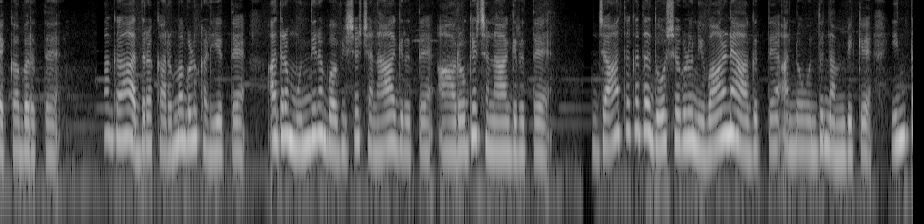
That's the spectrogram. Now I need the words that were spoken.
ಲೆಕ್ಕ ಬರುತ್ತೆ. ಆಗ ಅದರ ಕರ್ಮಗಳು ಕಳೆಯುತ್ತೆ. ಅದರ ಮುಂದಿನ ಭವಿಷ್ಯ ಚೆನ್ನಾಗಿರುತ್ತೆ. ಆರೋಗ್ಯ ಚೆನ್ನಾಗಿರುತ್ತೆ. ಜಾತಕದ ದೋಷಗಳು ನಿವಾರಣೆ ಆಗುತ್ತೆ ಅನ್ನೋ ಒಂದು ನಂಬಿಕೆ. ಇಂಥ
